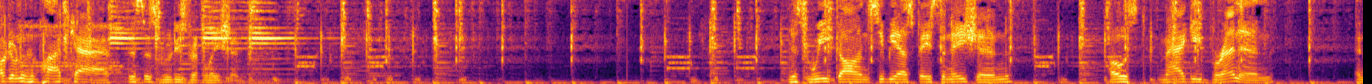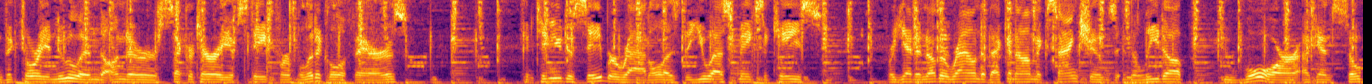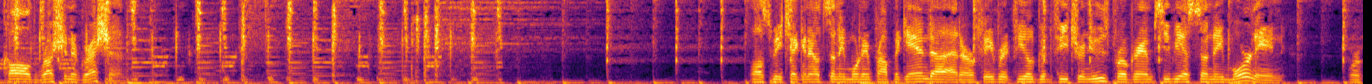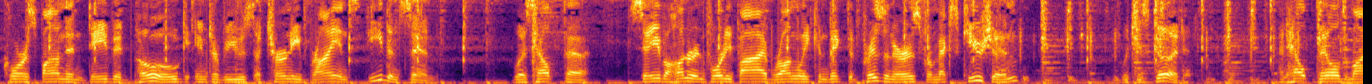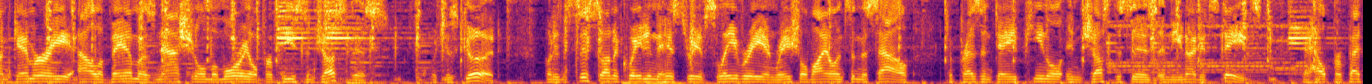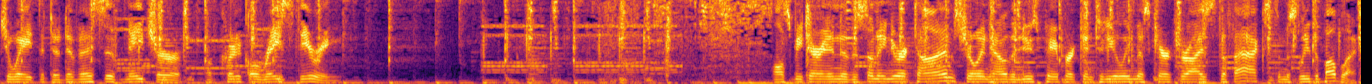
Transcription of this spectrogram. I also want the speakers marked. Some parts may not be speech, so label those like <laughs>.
Speaker 1: Welcome to the podcast. This is Rudy's Revelation. This week on CBS Face the Nation, host Maggie Brennan and Victoria Nuland, the Under Secretary of State for Political Affairs, continue to saber rattle as the U.S. makes a case for yet another round of economic sanctions in the lead up to war against so called Russian aggression. We'll also be checking out Sunday Morning Propaganda at our favorite feel good feature news program, CBS Sunday Morning, where correspondent David Pogue interviews attorney Bryan Stevenson, who has helped to save 145 wrongly convicted prisoners from execution, which is good, and helped build Montgomery, Alabama's National Memorial for Peace and Justice, which is good, but insists on equating the history of slavery and racial violence in the South to present day penal injustices in the United States to help perpetuate the divisive nature of critical race theory. Also be tearing into the Sunday New York Times, showing how the newspaper continually mischaracterizes the facts to mislead the public.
